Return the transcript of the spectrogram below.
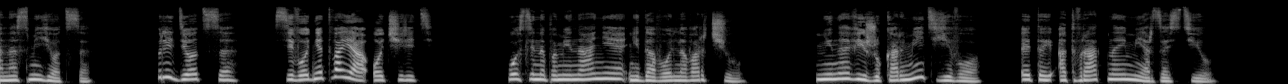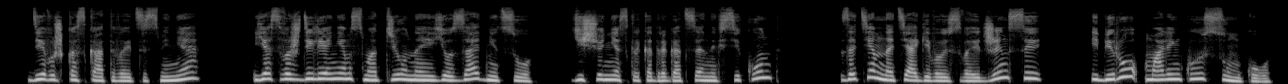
Она смеется. «Придется. Сегодня твоя очередь». После напоминания недовольно ворчу. Ненавижу кормить его этой отвратной мерзостью. Девушка скатывается с меня, я с вожделением смотрю на ее задницу еще несколько драгоценных секунд, затем натягиваю свои джинсы и беру маленькую сумку,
